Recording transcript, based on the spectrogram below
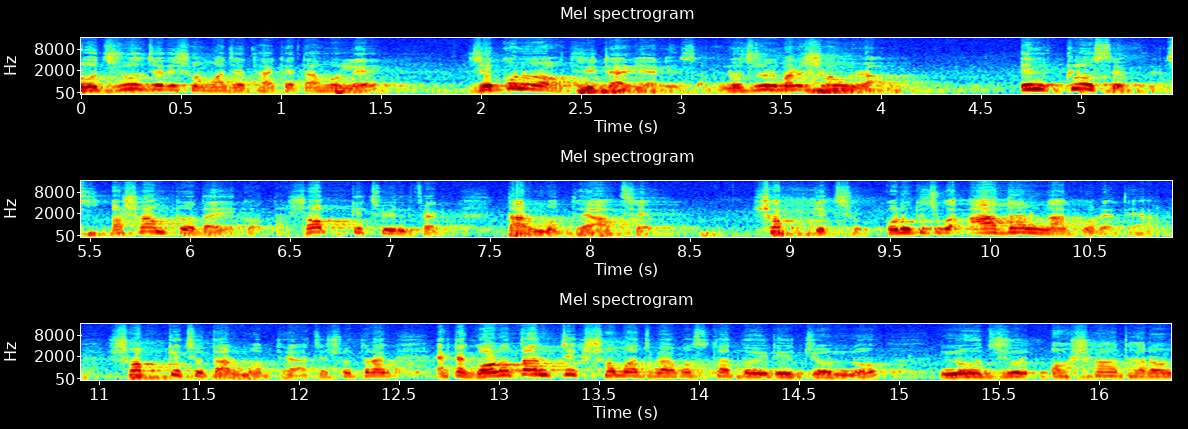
নজরুল যদি সমাজে থাকে তাহলে যে কোনো অথরিটারিয়ানিজম নজরুল মানে সংগ্রাম ইনক্লুসিভনেস অসাম্প্রদায়িকতা সব কিছু ইনফ্যাক্ট তার মধ্যে আছে। সব কিছু কোনো কিছুকে আদার না করে দেয়া সব কিছু তার মধ্যে আছে। সুতরাং একটা গণতান্ত্রিক সমাজ ব্যবস্থা তৈরির জন্য নজরুল অসাধারণ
